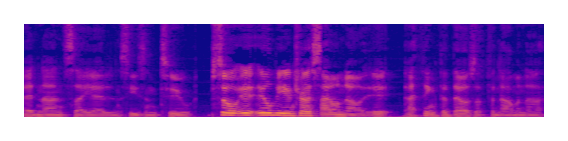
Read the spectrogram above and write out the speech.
Adnan Syed in season two. So it, it'll be interesting. I don't know. It, I think that that was a phenomena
